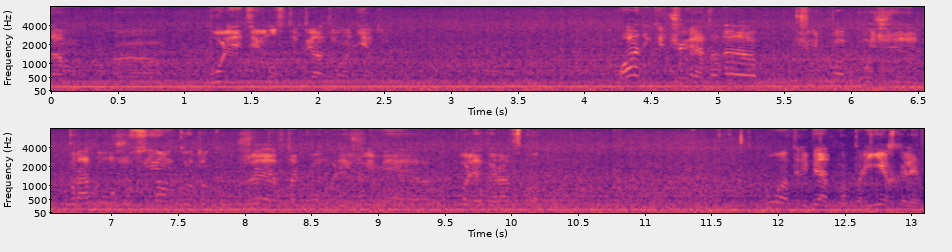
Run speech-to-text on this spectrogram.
там э, более 95-го нету. Ладненько, что я тогда чуть попозже продолжу съемку, только уже в таком режиме более городском. Вот, ребят, мы приехали,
